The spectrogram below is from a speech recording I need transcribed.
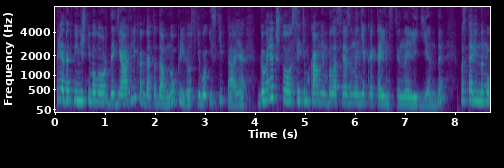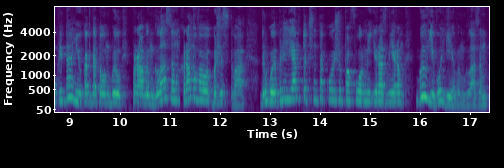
Предок нынешнего лорда Ярли когда-то давно привез его из Китая. Говорят, что с этим камнем была связана некая таинственная легенда. По старинному преданию, когда-то он был правым глазом храмового божества. Другой бриллиант, точно такой же по форме и размерам, был его левым глазом.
